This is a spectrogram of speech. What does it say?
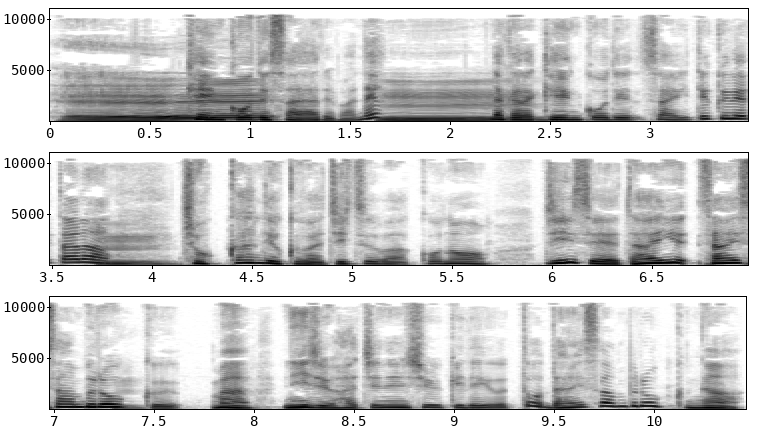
へえ。健康でさえあればね、ねだから健康でさえいてくれたら、うん。直感力は実はこの人生第第3ブロック、まあ28年周期でいうと第3ブロックが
